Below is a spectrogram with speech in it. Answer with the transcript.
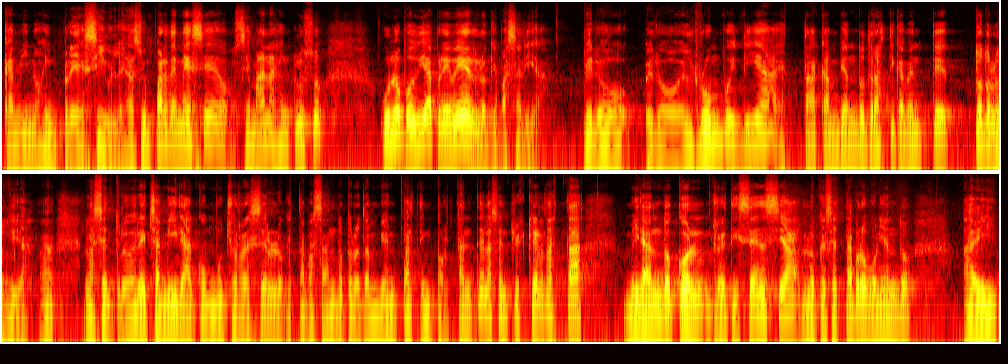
caminos impredecibles. Hace un par de meses o semanas incluso, uno podía prever lo que pasaría pero, pero el rumbo hoy día está cambiando drásticamente todos los días. ¿ah? La centroderecha mira con mucho recelo lo que está pasando, pero también parte importante de la centroizquierda está mirando con reticencia lo que se está proponiendo ahí.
